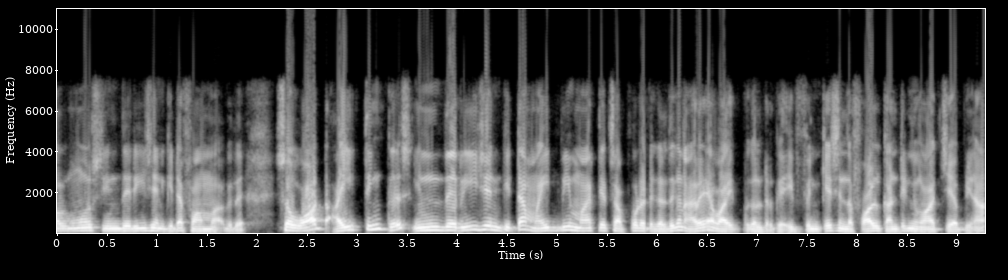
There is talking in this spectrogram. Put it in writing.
ஆல்மோஸ்ட் இந்த ரீஜன் கிட்ட ஃபார்ம் ஆகுது. So what I think is இந்த ரீஜன் கிட்ட மைட் பி மார்க்கெட் சப்போர்ட் எடுக்கிறதுக்கு நிறைய வாய்ப்புகள் இருக்கு. இஃப் இன் கேஸ் இந்த ஃபால் கண்டினியூ ஆச்சு அப்படின்னா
